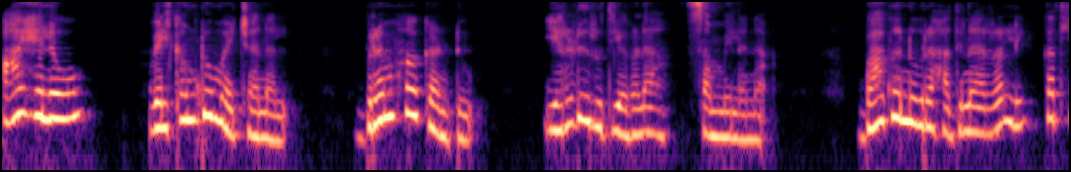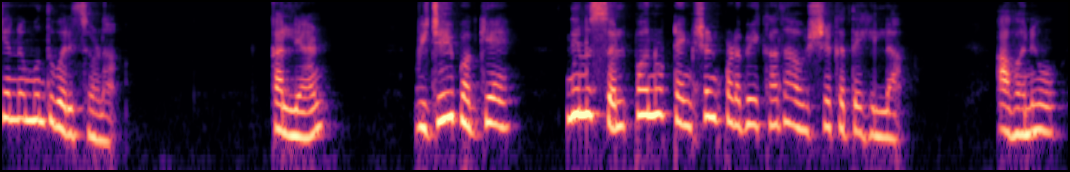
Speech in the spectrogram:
Hi hello welcome to my channel Brahmagantu, ಎರಡು ಹೃದಯಗಳ ಸಮ್ಮಿಲನ. ಭಾಗ ನೂರ ಹದಿನಾರರಲ್ಲಿ ಕಥೆಯನ್ನು ಮುಂದುವರಿಸೋಣ. ಕಲ್ಯಾಣ್, ವಿಜಯ್ ಬಗ್ಗೆ ನೀನು ಸ್ವಲ್ಪನೂ ಟೆನ್ಷನ್ ಪಡಬೇಕಾದ ಅವಶ್ಯಕತೆ ಇಲ್ಲ. ಅವನು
